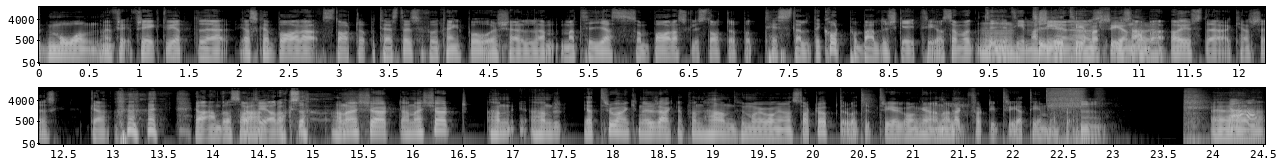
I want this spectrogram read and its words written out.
ett moln. Men Fredrik, du vet det där, jag ska bara starta upp och testa det, så får du tänka på vår kära Mattias som bara skulle starta upp och testa lite kort på Baldur's Gate 3 och sen var tio mm, timmar tio senare. Timmar senare. Bara, ja, just det, kanske ska, jag har andra saker ja, att göra också. Han har kört, han har kört, han, han, jag tror han kunde räkna på en hand hur många gånger han startade upp det, det var typ tre gånger, han har lagt 43 timmar tror jag. Mm. Uh, ja.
